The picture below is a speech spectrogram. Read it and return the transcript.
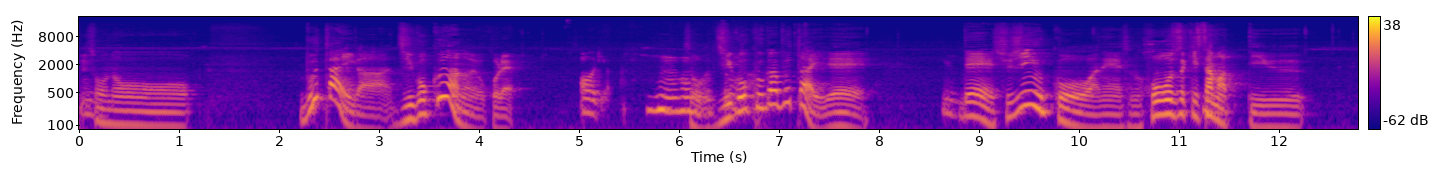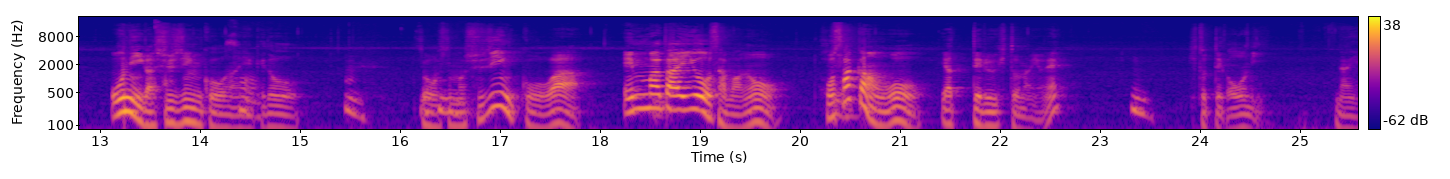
うんその、舞台が地獄なのよ、これ。ありゃ そう、地獄が舞台で、うんで主人公はねそのほおずき様っていう鬼が主人公なんやけどうんそうその主人公は閻魔大王様の補佐官をやってる人なんよね。うん。人っていうか鬼なんや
